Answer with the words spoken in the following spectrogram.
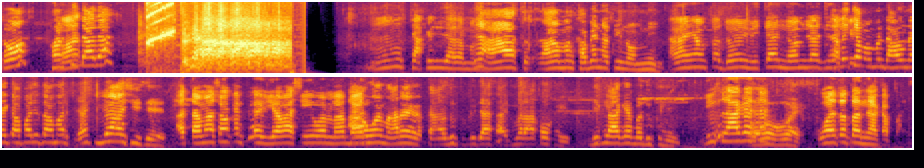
તો? ફરસી દાદા? ચાકલી દાદા મને. આ આ મને ખબર નથી નોમની. આ એમ તો જોઈ વિચાર નામ જાતી એટલે કેમ અમને દારૂ નહીં કાપા તો અમારે ભેંસ વ્યાસી છે. આ તમારા શોખન ફેર વ્યવસાયી હોય? મારા બાર હોય મારે કાજુ તૂટી જાય સાઈડમાં રાખો કે બીક લાગે બધું કે નહીં. બીક લાગે છે? હોય હોય હોય તો તને ના કપાય.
